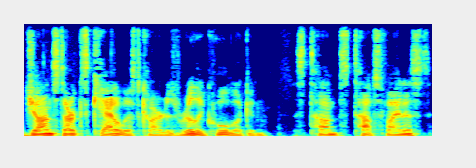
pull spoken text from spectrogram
John Starks Catalyst card is really cool looking. It's Topps, Topps Finest.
